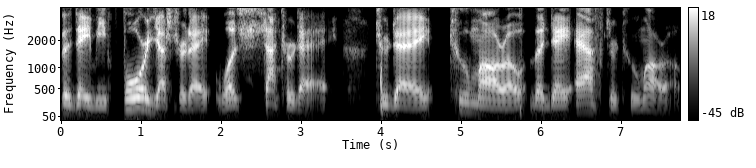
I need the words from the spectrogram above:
The day before yesterday was Saturday. Today, tomorrow, the day after tomorrow.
